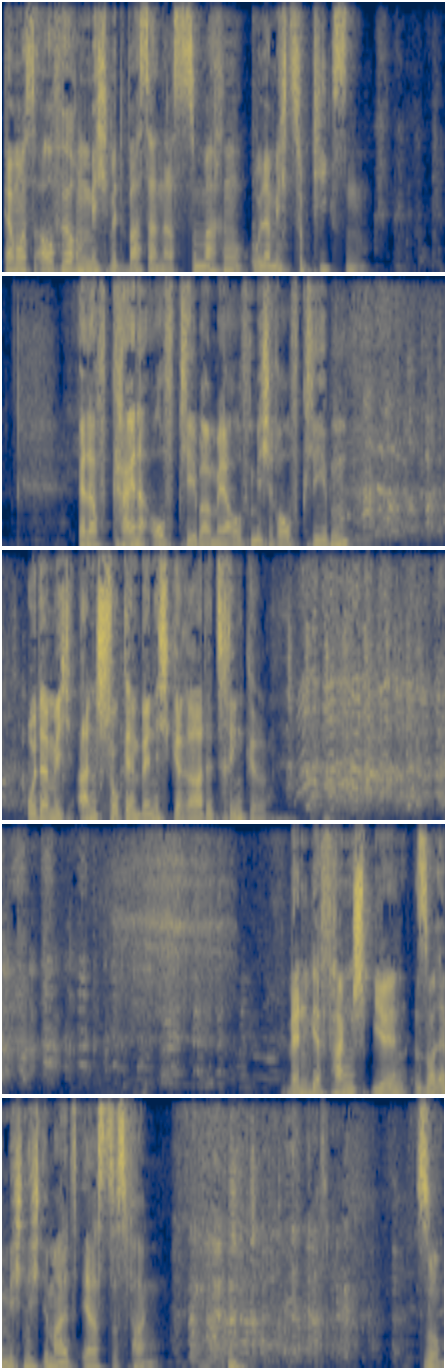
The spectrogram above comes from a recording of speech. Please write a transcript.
Er muss aufhören, mich mit Wasser nass zu machen oder mich zu pieksen. Er darf keine Aufkleber mehr auf mich raufkleben oder mich anschuckeln, wenn ich gerade trinke. Wenn wir Fang spielen, soll er mich nicht immer als erstes fangen. So,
